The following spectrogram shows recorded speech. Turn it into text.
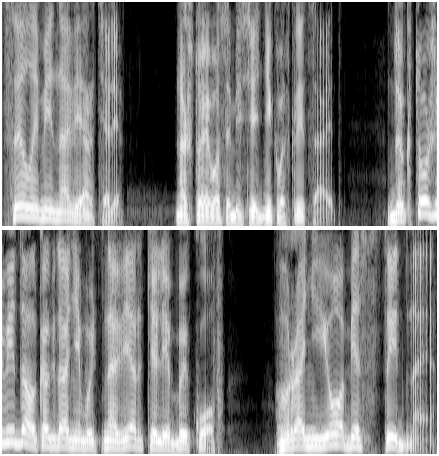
целыми на вертеле, на что его собеседник восклицает. «Да кто ж видал когда-нибудь на вертеле быков? Вранье бесстыдное!»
